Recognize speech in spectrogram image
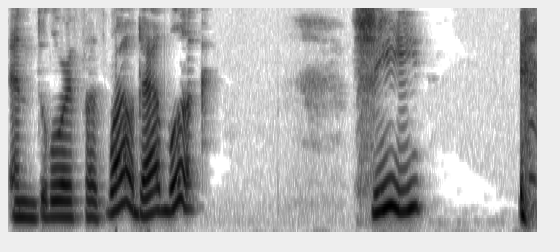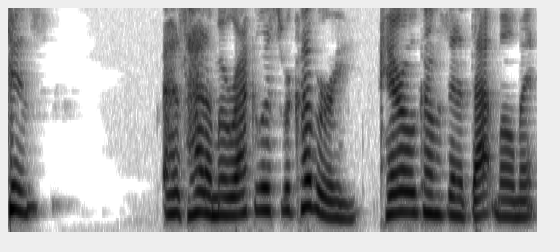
and Dolores says, Wow, Dad, look. She is has had a miraculous recovery. Carol comes in at that moment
